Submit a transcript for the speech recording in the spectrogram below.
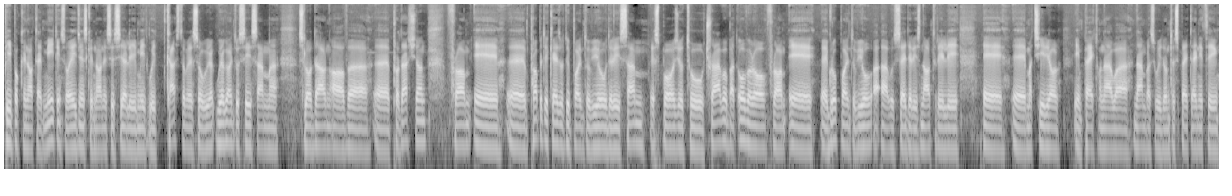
people cannot have meetings, so agents cannot necessarily meet with customers. So we're, we're going to see some uh, slowdown of uh, production. From a, a, property casualty point of view, there is some exposure to travel, but overall, from a, a group point of view, I, I would say there is not really a, material impact on our numbers. We don't expect anything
